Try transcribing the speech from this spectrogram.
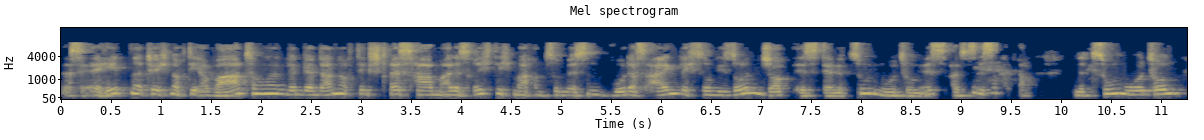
das erhebt natürlich noch die Erwartungen, wenn wir dann noch den Stress haben, alles richtig machen zu müssen, wo das eigentlich sowieso ein Job ist, der eine Zumutung ist. Also es ist einfach eine Zumutung,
